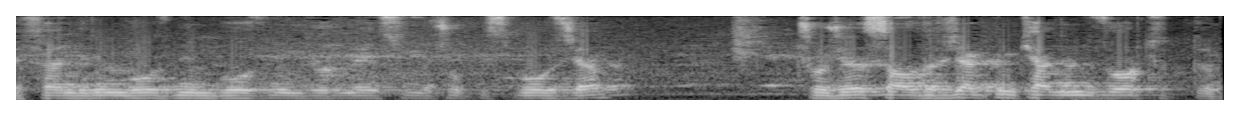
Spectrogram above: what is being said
Efendinin bozmayayım bozmayayım diyorum en sonunda çok pis bozacağım. Çocuğa saldıracaktım kendimi zor tuttum.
